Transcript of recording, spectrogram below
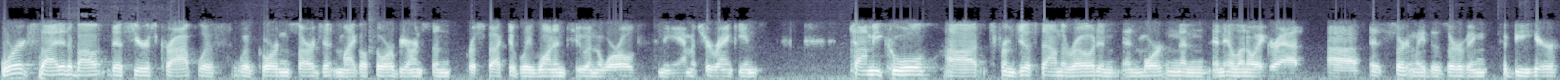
We're excited about this year's crop with, with Gordon Sargent and Michael Thorbjornsen, respectively one and two in the world in the amateur rankings. Tommy Kuhl uh, from just down the road and, and Morton and, and Illinois grad uh, is certainly deserving to be here.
